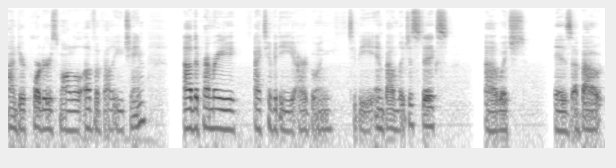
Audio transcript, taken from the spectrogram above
under Porter's model of a value chain. Uh, the primary activity are going to be inbound logistics, uh, which is about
